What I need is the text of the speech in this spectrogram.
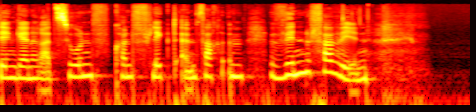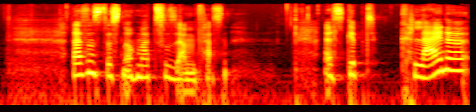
den Generationenkonflikt einfach im Wind verwehen. Lass uns das nochmal zusammenfassen. Es gibt kleine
